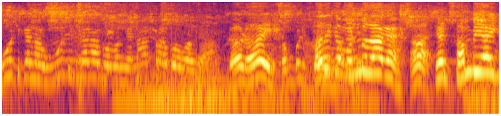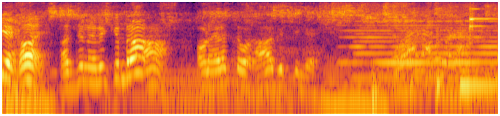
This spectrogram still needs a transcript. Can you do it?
ஊட்டிக்கு நான் ஊட்டிக்கு தானே போவாங்க? நாட்டா போவாங்க? கேடோய், அதுக்கு முன்பதாக என் தம்பியாகிய ஏய், அர்ஜுன் இருக்கின்றான். ஆ. அவனை அழைத்து வர ஆகட்டுங்க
